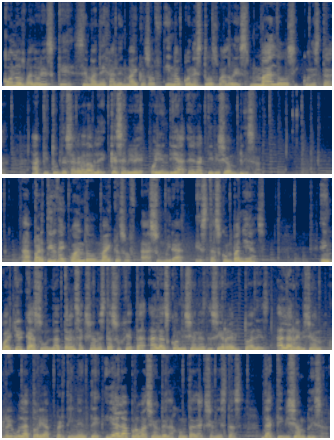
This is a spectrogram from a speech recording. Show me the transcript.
con los valores que se manejan en Microsoft y no con estos valores malos y con esta actitud desagradable que se vive hoy en día en Activision Blizzard. A partir de cuando Microsoft asumirá estas compañías, en cualquier caso, la transacción está sujeta a las condiciones de cierre habituales, a la revisión regulatoria pertinente y a la aprobación de la Junta de Accionistas de Activision Blizzard.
